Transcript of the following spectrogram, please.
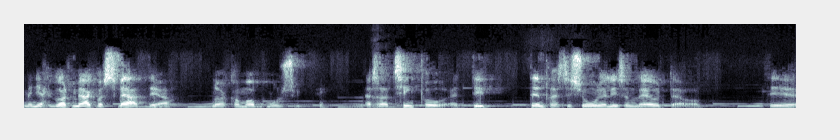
Men jeg kan godt mærke, hvor svært det er, når jeg kommer op på motorcykel. Ikke? Altså at tænke på, at det, den præstation, jeg ligesom lavede deroppe, det,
